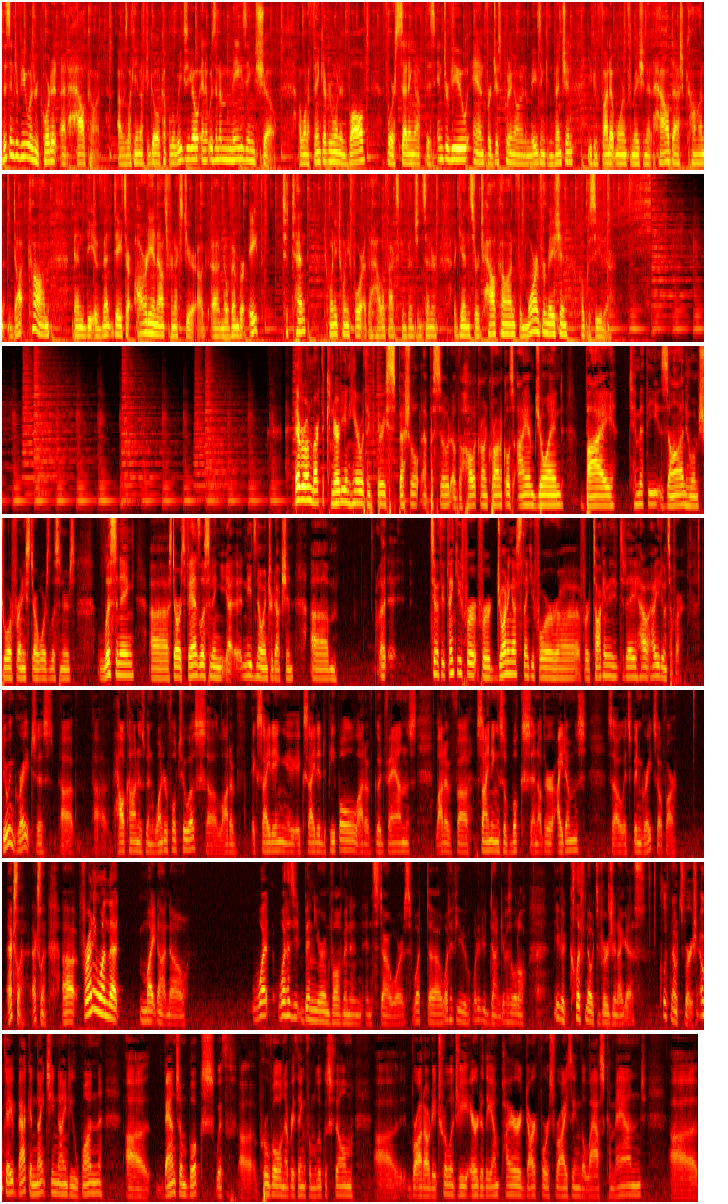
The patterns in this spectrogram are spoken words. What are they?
This interview was recorded at HalCon. I was lucky enough to go a couple of weeks ago, and it was an amazing show. I want to thank everyone involved for setting up this interview and for just putting on an amazing convention. You can find out more information at hal-con.com, and the event dates are already announced for next year, uh, November 8th to 10th. 2024 at the Halifax Convention Center. Again, search HalCon for more information. Hope to see you there. Hey everyone, Mark the Canerdian here with a very special episode of the Holocron Chronicles. I am joined by Timothy Zahn, who I'm sure for any Star Wars listeners listening, uh, Star Wars fans listening, yeah, it needs no introduction. Um, but, uh, Timothy, thank you for, for joining us. Thank you for uh, for talking to me today. How how are you doing so far? Doing great. This, uh, uh, Halcon has been wonderful to us. a lot of exciting, excited people, a lot of good fans, a lot of uh, signings of books and other items. So it's been great so far. Excellent, excellent. Uh, for anyone that might not know, what what has been your involvement in, in Star Wars? What uh, what have you what have you done? Give us a little, even Cliff Notes version, I guess. Cliff Notes version. Okay, back in 1991 uh, Bantam Books, with uh, approval and everything from Lucasfilm, uh, brought out a trilogy Heir to the Empire, Dark Force Rising, The Last Command. Uh,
